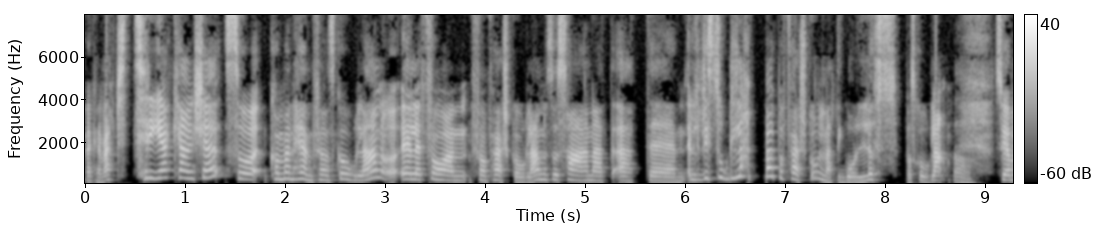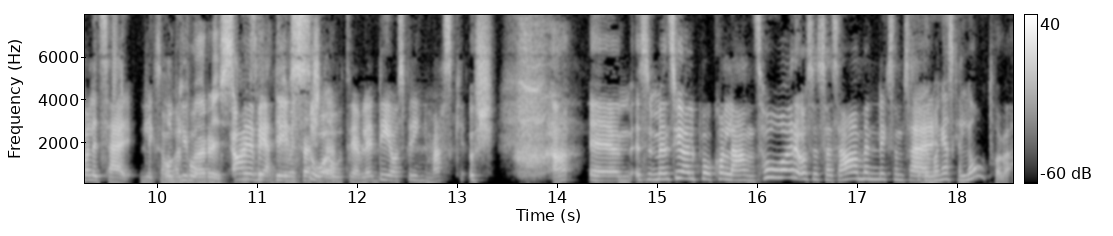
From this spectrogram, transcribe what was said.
vad kan det ha varit, tre kanske, så kom han hem från skolan, och- eller från, från förskolan och så sa han att, att eh, eller det stod lappar på förskolan att det går luss på skolan. Så jag var lite så här, liksom, Åh, gud, vad. Ja, jag Det vet, det är är, så värsta. otrevligt. Det och springmask, usch. Ja, så, men så jag höll på att kolla hans hår och så sa jag så här, ja men liksom så Och här. de har ganska långt hår va?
